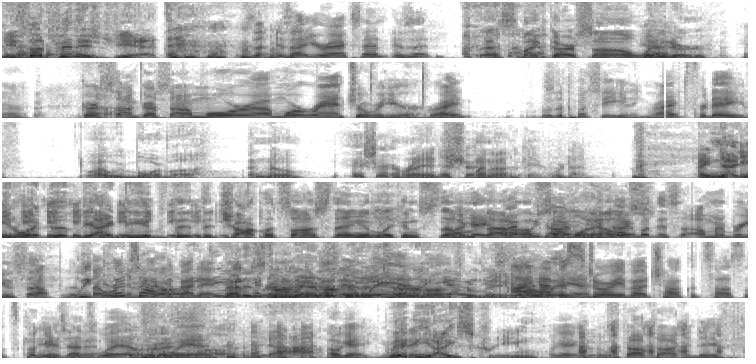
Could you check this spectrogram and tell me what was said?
he's not finished yet. is that, is that your accent? Is it? That's my garçon waiter. Yeah, Garcon, Garcon, more uh, more ranch over here, right? With the pussy eating, right? For Dave. Why we more of a? I don't know. Yeah, sure, ranch. Yeah, sure. Why not? Okay, we're done. I know. You know what? The, the idea of the, the chocolate sauce thing and licking some okay, that why don't off we talk, someone we can else. talk about this? I'm going to bring this up. That's We how could we're gonna talk go. about it. That We has could talk never about been a turn on for me. I have a story about chocolate sauce. Let's get Okay, into that's it. way that's the way in. Yeah. Okay, you Maybe ready? ice cream. Okay, stop talking, Dave.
